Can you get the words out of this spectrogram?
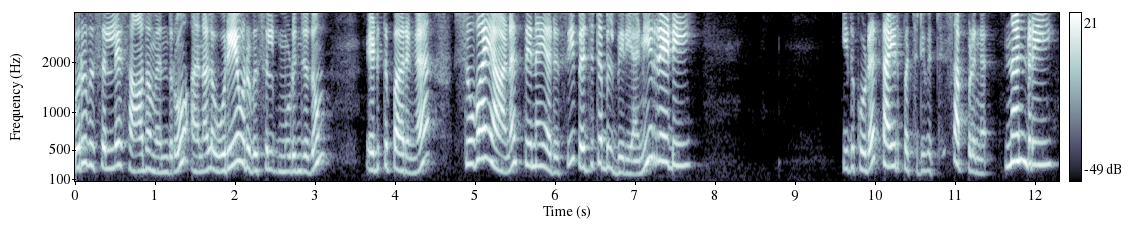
ஒரு விசில்லே சாதம் வெந்துடும் அதனால் ஒரே ஒரு விசில் முடிஞ்சதும் எடுத்து பாருங்க. சுவையான திணை அரிசி வெஜிடபிள் பிரியாணி ரெடி இது கூட தயிர் பச்சடி வச்சு சாப்பிடுங்க. நன்றி.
